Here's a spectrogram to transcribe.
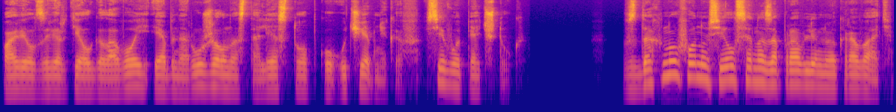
Павел завертел головой и обнаружил на столе стопку учебников, всего пять штук. Вздохнув, он уселся на заправленную кровать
